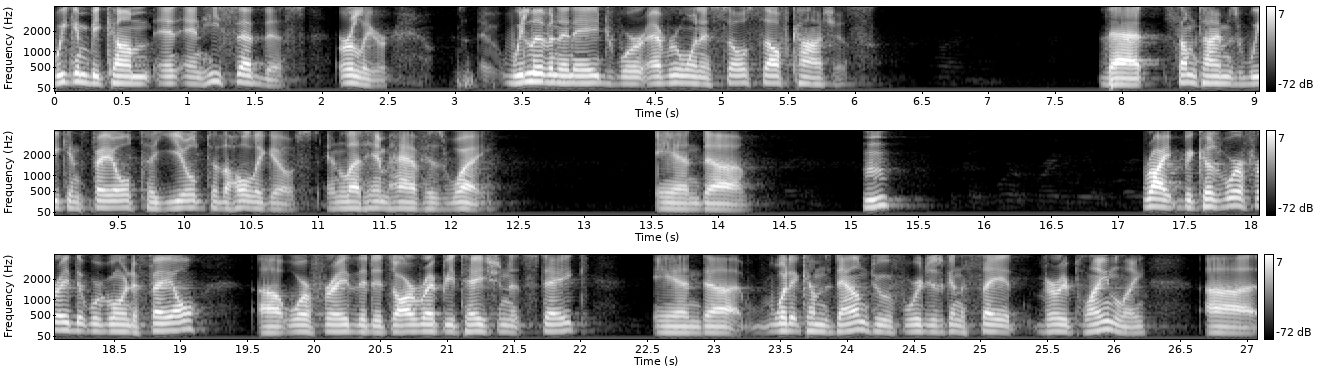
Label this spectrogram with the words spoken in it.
we can become, and, and he said this earlier, we live in an age where everyone is so self conscious that sometimes we can fail to yield to the Holy Ghost and let Him have His way. And, uh, hmm? Right, because we're afraid that we're going to fail. Uh, we're afraid that it's our reputation at stake. And uh, what it comes down to, if we're just going to say it very plainly, uh,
